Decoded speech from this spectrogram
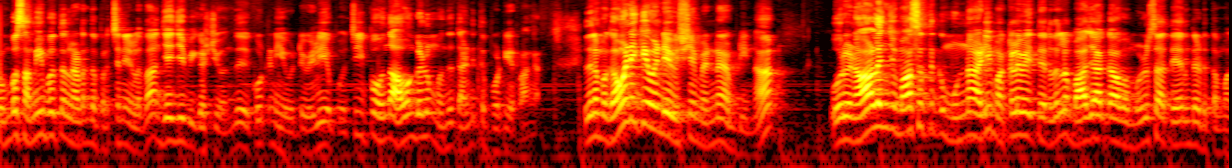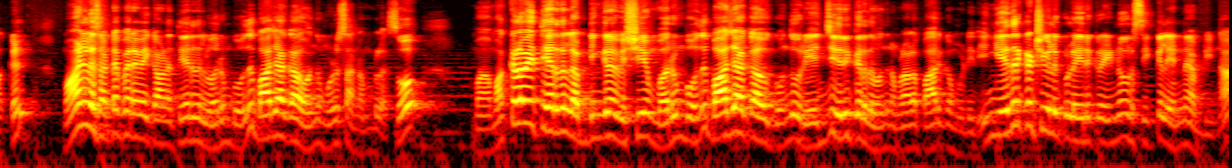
ரொம்ப சமீபத்தில் நடந்த பிரச்சனையில் தான் ஜேஜேபி கட்சி வந்து கூட்டணியை விட்டு வெளியே போச்சு. இப்போ வந்து அவங்களும் வந்து தனித்து போட்டிடுறாங்க இதில் நம்ம கவனிக்க வேண்டிய விஷயம் என்ன அப்படின்னா ஒரு நாலஞ்சு மாதத்துக்கு முன்னாடி மக்களவைத் தேர்தலில் பாஜகவை முழுசாக தேர்ந்தெடுத்த மக்கள் மாநில சட்டப்பேரவைக்கான தேர்தல் வரும்போது பாஜகவை வந்து முழுசாக நம்பல. ஸோ மக்களவை தேர்தல் அப்படிங்கிற விஷயம் வரும்போது பாஜகவுக்கு வந்து ஒரு எஜ்ஜு இருக்கிறத வந்து நம்மளால் பார்க்க முடியுது. இங்கே எதிர்க்கட்சிகளுக்குள்ள இருக்கிற இன்னொரு சிக்கல் என்ன அப்படின்னா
